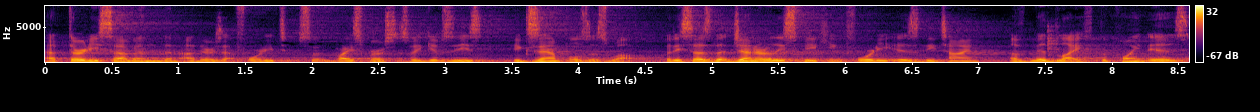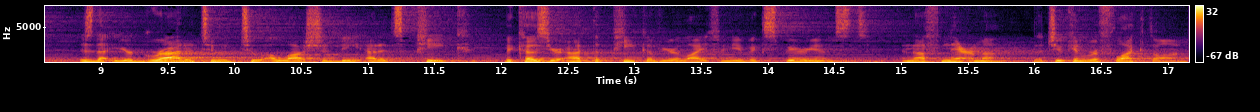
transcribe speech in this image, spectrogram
at 37 than others at 42. So vice versa. So he gives these examples as well. But he says that generally speaking, 40 is the time of midlife. The point is, is that your gratitude to Allah should be at its peak because you're at the peak of your life and you've experienced enough ni'mah that you can reflect on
